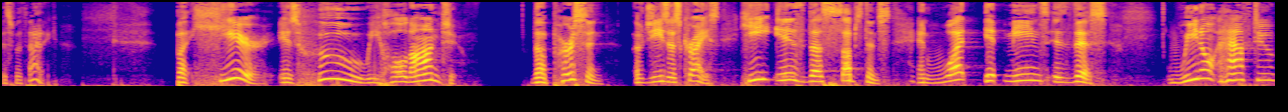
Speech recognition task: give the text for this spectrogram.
it's pathetic. But here is who we hold on to the person of Jesus Christ. He is the substance. And what it means is this we don't have to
